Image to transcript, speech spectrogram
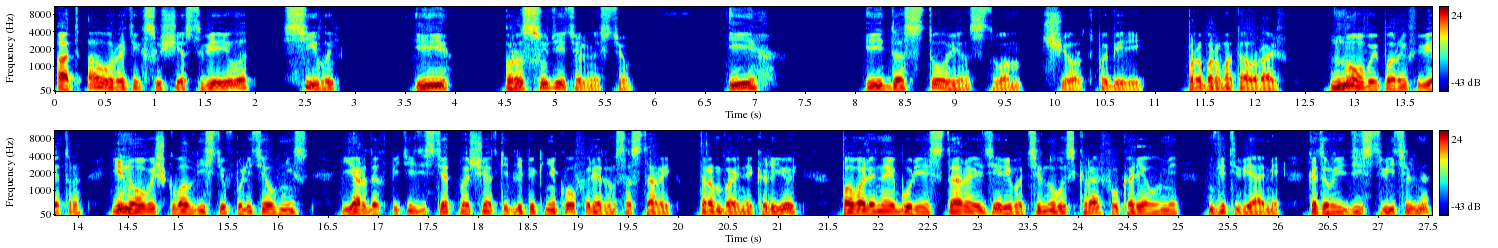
от ауры этих существ веяло силой и рассудительностью. И и достоинством, черт побери, пробормотал Ральф. Новый порыв ветра, и новый шквал листьев полетел вниз, ярдах пятидесяти от площадки для пикников, рядом со старой трамвайной колеей, поваленное бурей старое дерево тянулось к Ральфу корявыми ветвями, которые действительно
